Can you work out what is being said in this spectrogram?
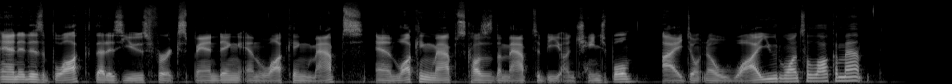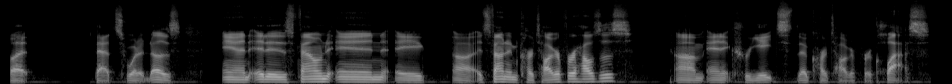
And it is a block that is used for expanding and locking maps. And locking maps causes the map to be unchangeable. I don't know why you would want to lock a map, but that's what it does. And it is found in a uh, it's found in cartographer houses, um, and it creates the cartographer class.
